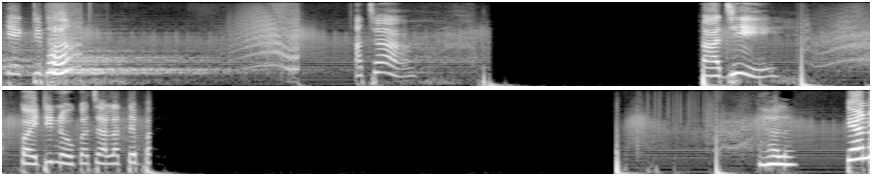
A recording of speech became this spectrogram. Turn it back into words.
আমাকে একটি হ্যাঁ? আচ্ছা। পাঝি কয়টি নৌকা চালাতে পারে? হ্যালো। কেন?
